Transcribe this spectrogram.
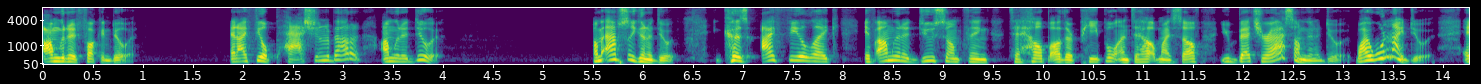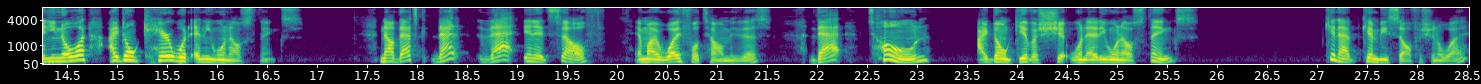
I'm going to fucking do it. And I feel passionate about it. I'm going to do it. I'm absolutely going to do it because I feel like if I'm going to do something to help other people and to help myself, you bet your ass I'm going to do it. Why wouldn't I do it? And you know what? I don't care what anyone else thinks. Now that's that that in itself, and my wife will tell me this, that tone, I don't give a shit what anyone else thinks, can have, can be selfish in a way,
